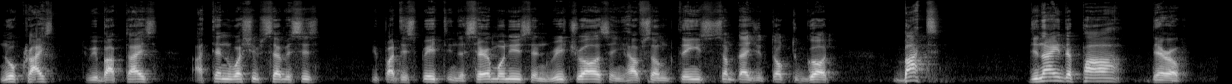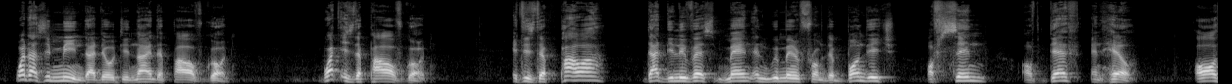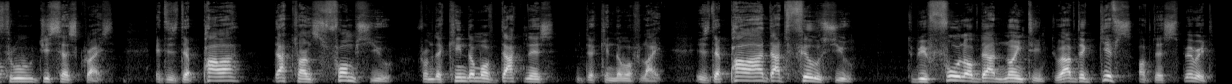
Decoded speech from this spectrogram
know Christ, to be baptized, attend worship services, you participate in the ceremonies and rituals, and you have some things. Sometimes you talk to God, but denying the power thereof. What does it mean that they will deny the power of God? What is the power of God? It is the power that delivers men and women from the bondage of sin, of death, and hell, all through Jesus Christ. It is the power that transforms you from the kingdom of darkness into the kingdom of light. It's the power that fills you to be full of the anointing, to have the gifts of the Spirit,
